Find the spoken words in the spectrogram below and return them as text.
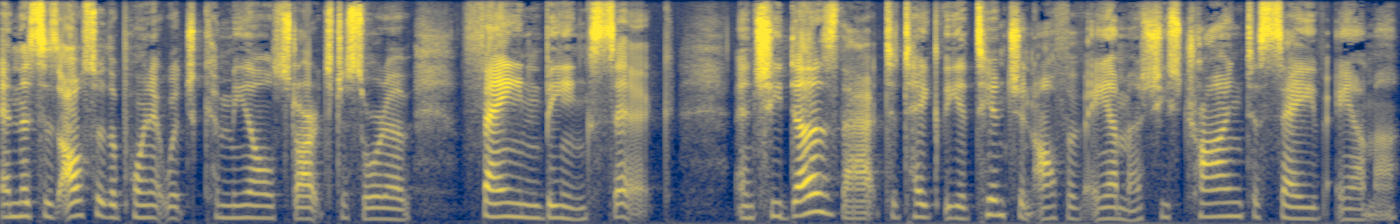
And this is also the point at which Camille starts to sort of feign being sick and she does that to take the attention off of Amma. She's trying to save Amma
